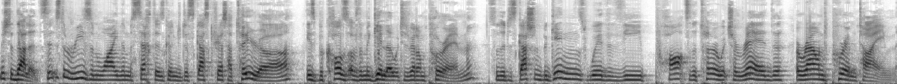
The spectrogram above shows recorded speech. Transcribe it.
Mishnah Dalet, since the reason why the Masechta is going to discuss Kriyas HaTorah is because of the Megillah, which is read on Purim, so the discussion begins with the parts of the Torah which are read around Purim time.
